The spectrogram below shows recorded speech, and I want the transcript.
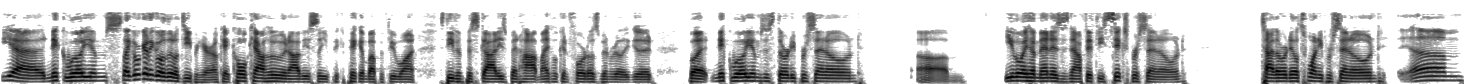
Yeah, Nick Williams. Like we're gonna go a little deeper here. Okay, Cole Calhoun, obviously pick, pick him up if you want. Steven Piscotty's been hot. Michael Conforto's been really good. But Nick Williams is 30% owned. Um, Eloy Jimenez is now 56% owned. Tyler O'Neill 20% owned. Um,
